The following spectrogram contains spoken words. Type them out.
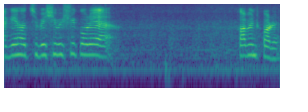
আগে হচ্ছে বেশি বেশি করে কমেন্ট করেন।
